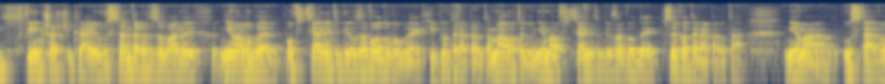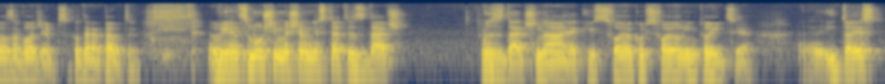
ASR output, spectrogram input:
w większości krajów wystandaryzowanych nie ma w ogóle oficjalnie takiego zawodu w ogóle jak hipnoterapeuta. Mało tego, nie ma oficjalnie takiego zawodu jak psychoterapeuta. Nie ma ustawy o zawodzie psychoterapeuty. Więc musimy się niestety zdać, zdać na jakiś swoją, jakąś swoją intuicję. I to jest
